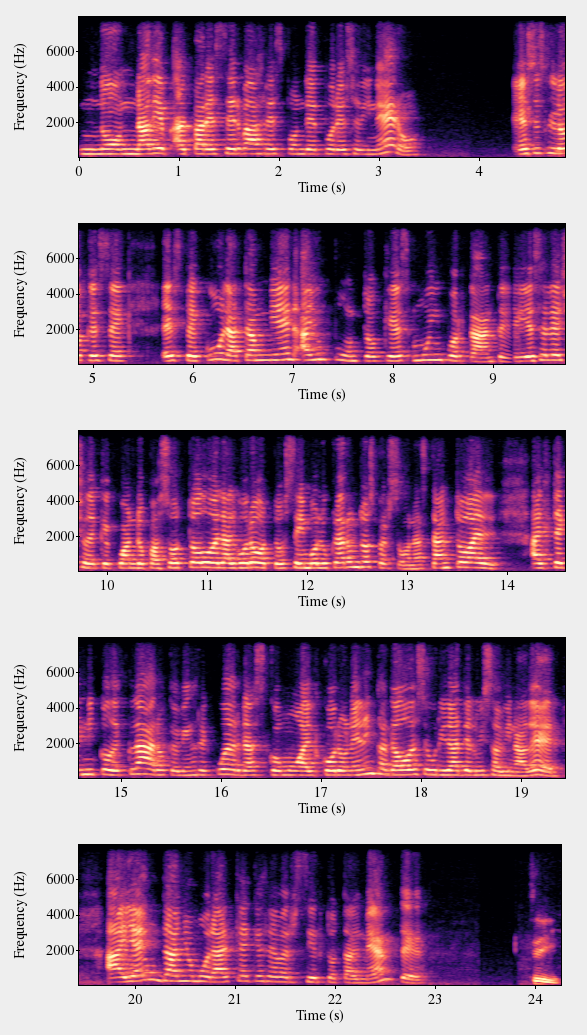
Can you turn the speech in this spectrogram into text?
no nadie al parecer va a responder por ese dinero. Eso es lo que se especula. También hay un punto que es muy importante y es el hecho de que cuando pasó todo el alboroto se involucraron dos personas, tanto al, al técnico de Claro, que bien recuerdas, como al coronel encargado de seguridad de Luis Abinader. Ahí hay un daño moral que hay que reversir totalmente. Sí,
